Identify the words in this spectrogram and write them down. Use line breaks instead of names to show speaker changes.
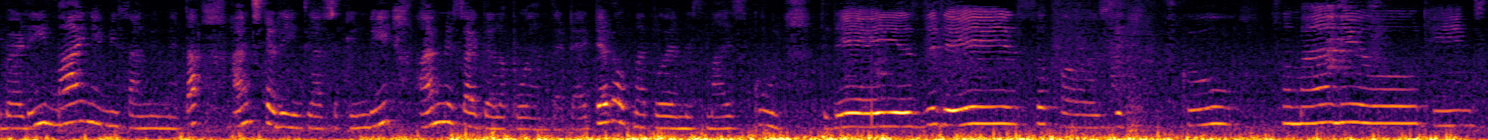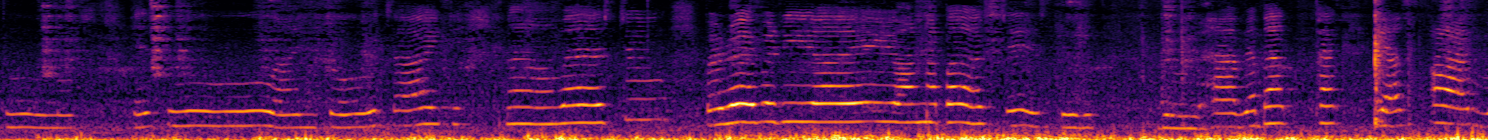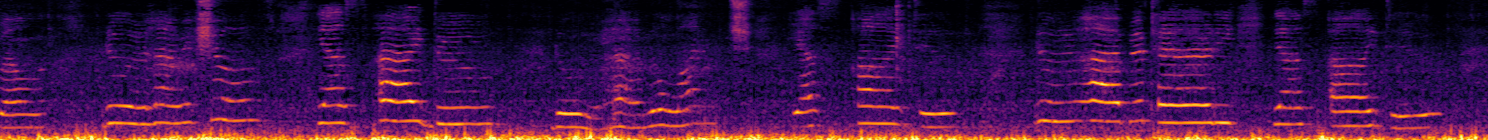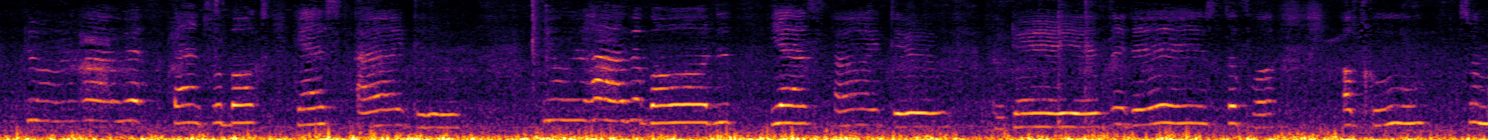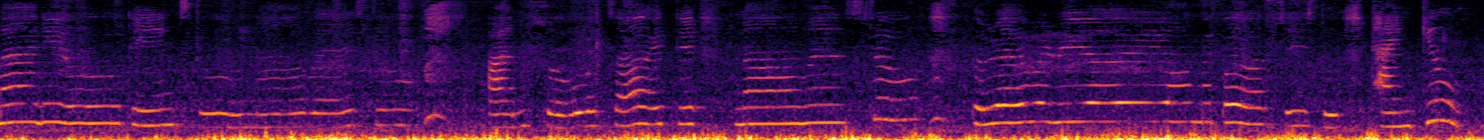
everybody. My name is Saanvi Mehta. I'm studying class 2nd B. I'm reciting a poem that I a box? Yes, I do. You have a bottle? Yes, I do. Today is the day, it's the first of school. So many things to know. nervous do. I'm so excited now. It's true. But every day on the bus is too. Thank you.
